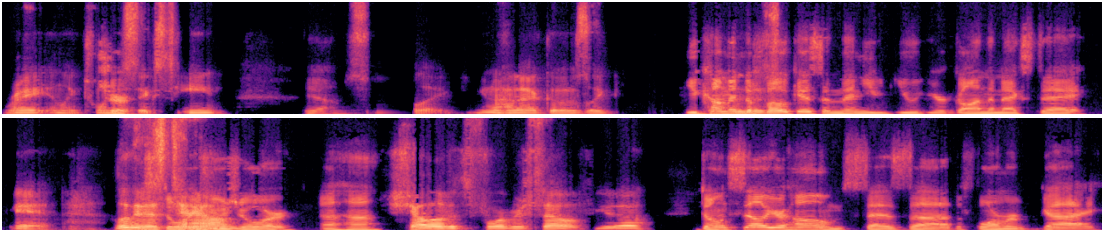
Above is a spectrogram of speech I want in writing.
right? In like 2016. Sure. Yeah. So, like, you know how that goes. Like, you come into focus and then you you you're gone the next day. Yeah. Look at the this town. Jour. Uh-huh. Shell of its former self, you know. Don't sell your home says uh, the former guy.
